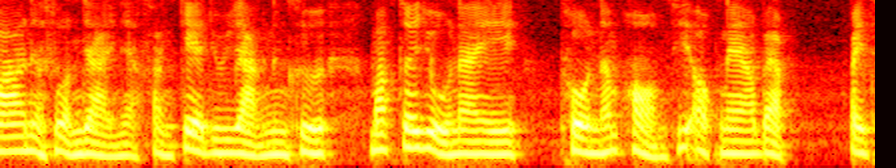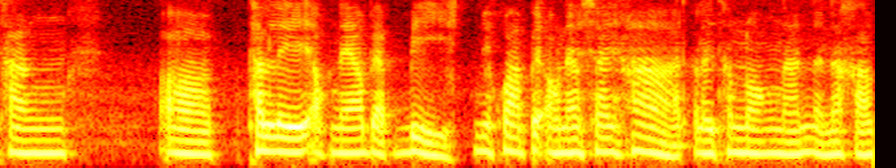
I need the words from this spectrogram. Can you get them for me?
บาเนี่ยส่วนใหญ่เนี่ยสังเกตอยู่อย่างหนึ่งคือ มักจะอยู่ในโทนน้ำหอมที่ออกแนวแบบไปทางทะเลออกแนวแบบบีชมีความเป็นออกแนวชายหาดอะไรทำนองนั้นนะนะครับ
